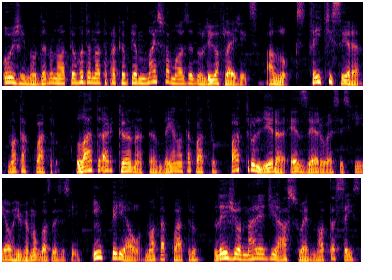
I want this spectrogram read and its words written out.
Hoje no Dando Nota eu vou dar nota para a campeã mais famosa do League of Legends, a Lux. Feiticeira, nota 4. Ladra Arcana, também é nota 4. Patrulheira é 0, essa skin é horrível, eu não gosto dessa skin. Imperial, nota 4. Legionária de Aço é nota 6.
